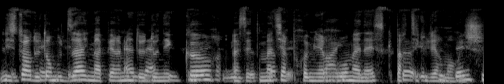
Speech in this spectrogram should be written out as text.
L'histoire de Tambudzai m'a permis de donner corps à cette matière première romanesque particulièrement riche.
